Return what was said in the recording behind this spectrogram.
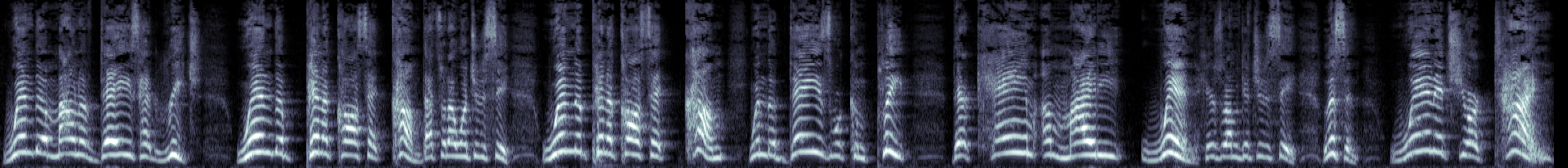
when the amount of days had reached, when the Pentecost had come, that's what I want you to see. When the Pentecost had come, when the days were complete, there came a mighty when, here's what I'm gonna get you to see. Listen, when it's your time,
